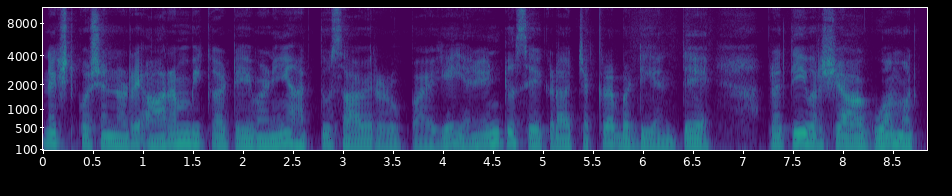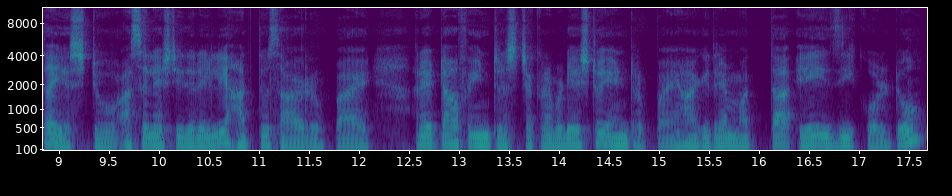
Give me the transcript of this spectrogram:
ನೆಕ್ಸ್ಟ್ ಕ್ವಶನ್ ನೋಡ್ರಿ. ಆರಂಭಿಕ ಠೇವಣಿ ಹತ್ತು ಸಾವಿರ ರೂಪಾಯಿಗೆ ಎಂಟು ಶೇಕಡ ಚಕ್ರ ಬಡ್ಡಿಯಂತೆ ಪ್ರತಿ ವರ್ಷ ಆಗುವ ಮೊತ್ತ ಎಷ್ಟು? ಅಸಲು ಎಷ್ಟಿದೆ ಇಲ್ಲಿ? ಹತ್ತು ಸಾವಿರ ರೂಪಾಯಿ. ರೇಟ್ ಆಫ್ ಇಂಟ್ರೆಸ್ಟ್ ಚಕ್ರ ಬಡ್ಡಿ ಎಷ್ಟು? ಎಂಟು ರೂಪಾಯಿ. ಹಾಗಿದ್ರೆ ಮೊತ್ತ A is equal to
